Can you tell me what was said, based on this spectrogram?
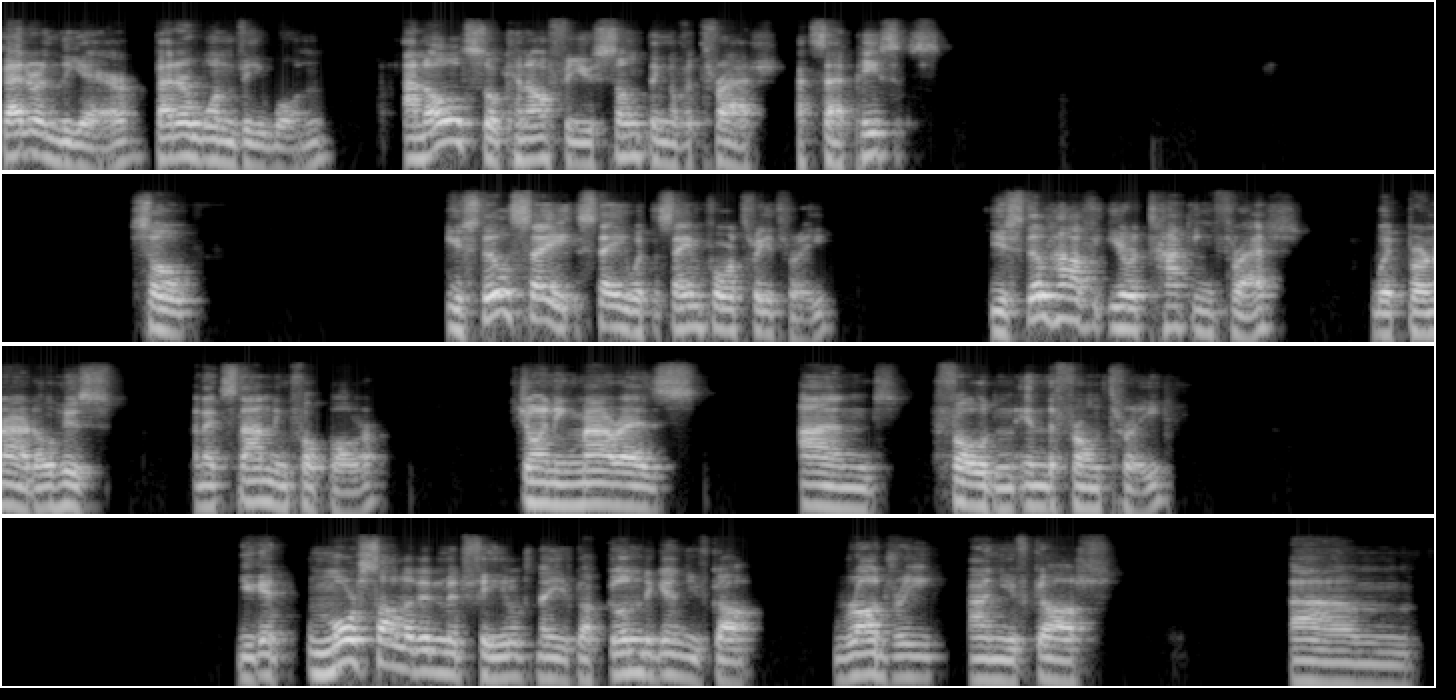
better in the air, better 1v1, and also can offer you something of a threat at set pieces. So you still say stay with the same 4-3-3. You still have your attacking threat with Bernardo, who's an outstanding footballer, joining Mahrez and Foden in the front three. You get more solid in midfield. Now you've got Gundogan, you've got Rodri, and you've got um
